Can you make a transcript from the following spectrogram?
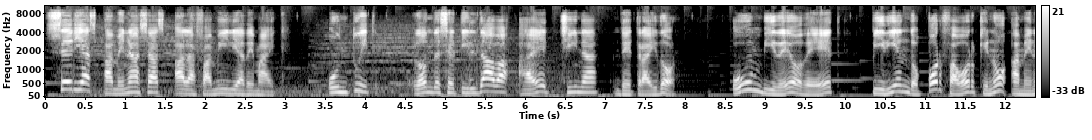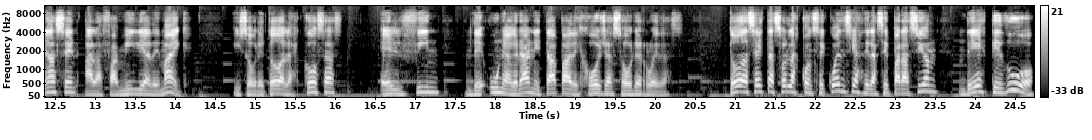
Serias amenazas a la familia de Mike. Un tweet donde se tildaba a Ed China de traidor. Un video de Ed pidiendo por favor que no amenacen a la familia de Mike. Y sobre todas las cosas, el fin de una gran etapa de joyas sobre ruedas. Todas estas son las consecuencias de la separación de este dúo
